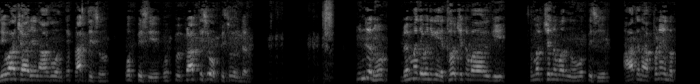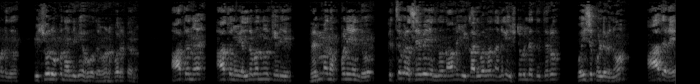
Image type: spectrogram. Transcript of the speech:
ದೇವಾಚಾರ್ಯನಾಗುವಂತೆ ಪ್ರಾರ್ಥಿಸು, ಒಪ್ಪಿಸಿ, ಒಪ್ಪಿ, ಪ್ರಾರ್ಥಿಸಿ, ಒಪ್ಪಿಸು ಎಂದರು ಇಂದ್ರನು ಬ್ರಹ್ಮದೇವನಿಗೆ ಯಥೋಚಿತವಾಗಿ ಸಮರ್ಚನವನ್ನು ಒಪ್ಪಿಸಿ ಆತನ ಅಪ್ಪಣೆಯನ್ನು ಪಡೆದು ವಿಶ್ವರೂಪನಲ್ಲಿಗೆ ಹೋದ ಹೊರಟನು. ಆತನ ಆತನು ಎಲ್ಲವನ್ನೂ ಕೇಳಿ ಬ್ರಹ್ಮನ ಅಪ್ಪಣೆ ಎಂದು ಪಿತೃಗಳ ಸೇವೆ ಎಂದು ನಾನು ಈ ಕಾರ್ಯವನ್ನು ನನಗೆ ಇಷ್ಟವಿಲ್ಲದಿದ್ದರೂ ವಹಿಸಿಕೊಳ್ಳುವೆನು. ಆದರೆ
